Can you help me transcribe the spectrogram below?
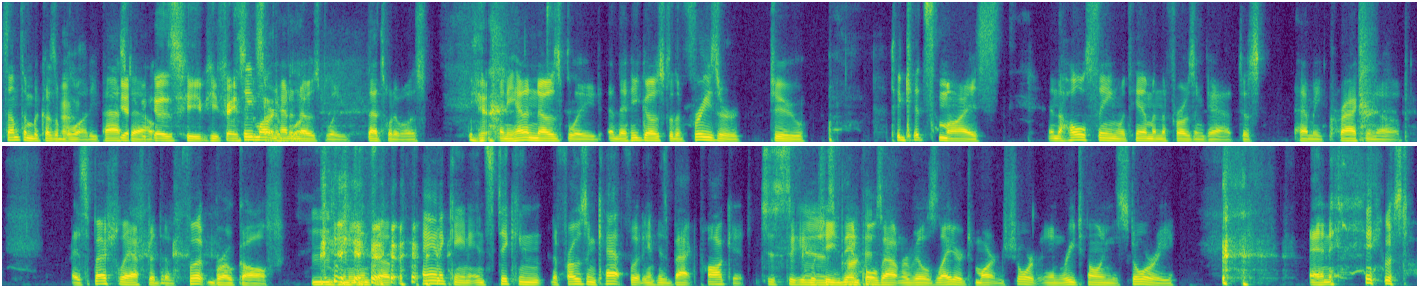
Something because of Uh, blood. He passed yeah out. because he he faints Steve at the sight Martin of had a nosebleed. That's what it was. yeah And he had a nosebleed, and then he goes to the freezer to to get some ice. And the whole scene with him and the frozen cat just had me cracking up, especially after the foot broke off And he ends up panicking and sticking the frozen cat foot in his back pocket, Just sticking which his he then pocket. pulls out and reveals later to Martin Short in retelling the story. and he was talking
